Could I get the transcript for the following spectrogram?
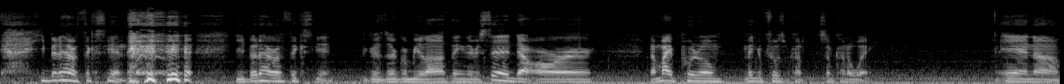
he better have a thick skin. he better have a thick skin because there are going to be a lot of things that we said that are, that might put him, make him feel some kind of, some kind of way. And, uh,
